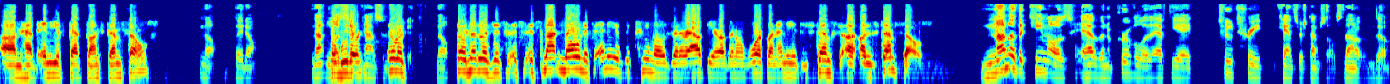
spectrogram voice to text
um, have any effect on stem cells? No, they don't. Not unless they're don't- concentrated. No. So in other words, it's, it's it's not known if any of the chemos that are out there are going to work on any of these stem uh, on stem cells. None of the chemos have an approval of the FDA to treat cancer stem cells. None of them do.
